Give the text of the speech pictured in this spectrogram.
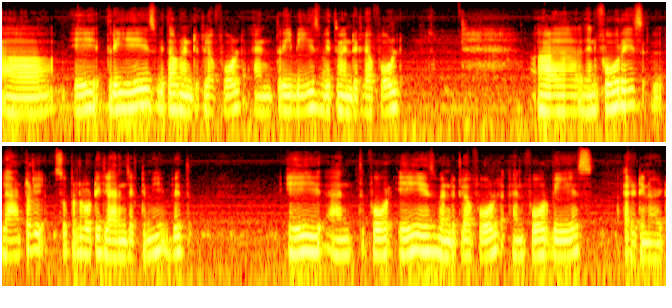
uh, A 3A is without ventricular fold and 3B is with ventricular fold. Uh, then 4 is lateral supraglottic laryngectomy with A and 4A is ventricular fold and 4B is arytenoid.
